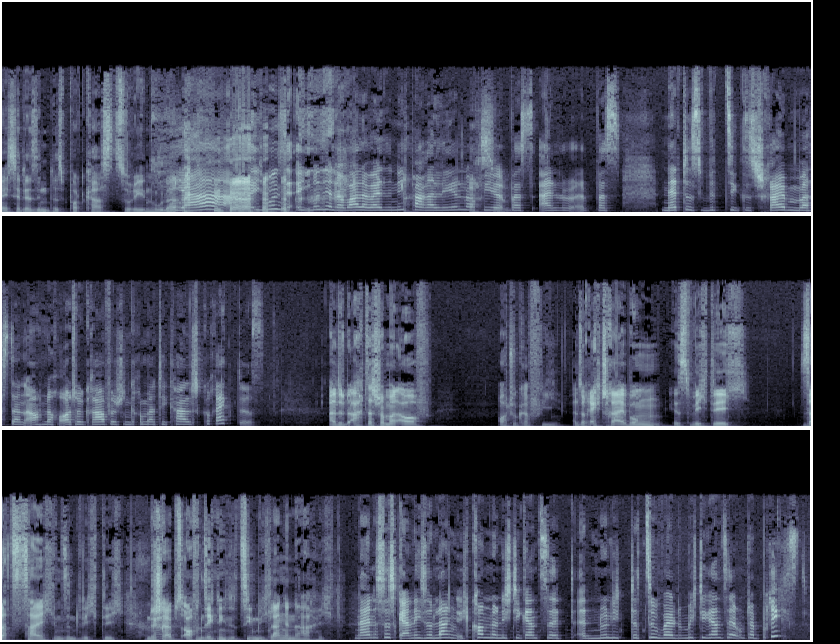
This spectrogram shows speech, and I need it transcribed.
Ja, ist ja der Sinn des Podcasts zu reden, oder? Ja, aber ich muss, ja- ich muss ja normalerweise nicht parallel noch so. hier was, ein, was Nettes, Witziges schreiben, was dann auch noch orthografisch und grammatikalisch korrekt ist. Also du achtest schon mal auf Orthographie. Also Rechtschreibung ist wichtig, Satzzeichen sind wichtig. Und du schreibst offensichtlich eine ziemlich lange Nachricht. Nein, es ist gar nicht so lang. Ich komme nur nicht die ganze Zeit, äh, nur nicht dazu, weil du mich die ganze Zeit unterbrichst.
